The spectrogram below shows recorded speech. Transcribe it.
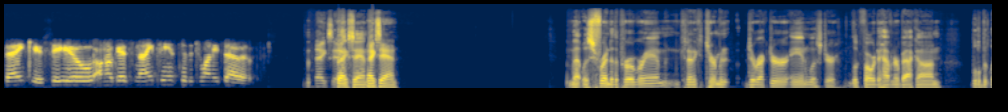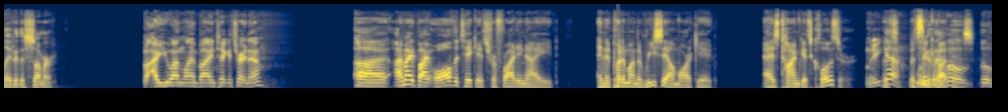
Thank you. See you August 19th to the 27th. Thanks, Ann. Thanks, Ann. Thanks, Ann. And that was friend of the program, Connecticut Tournament Director Ann Worcester. Look forward to having her back on a little bit later this summer. Are you online buying tickets right now? Uh, I might buy all the tickets for Friday night and then put them on the resale market as time gets closer. There you Let's, go. let's Look think about Little, this. little,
